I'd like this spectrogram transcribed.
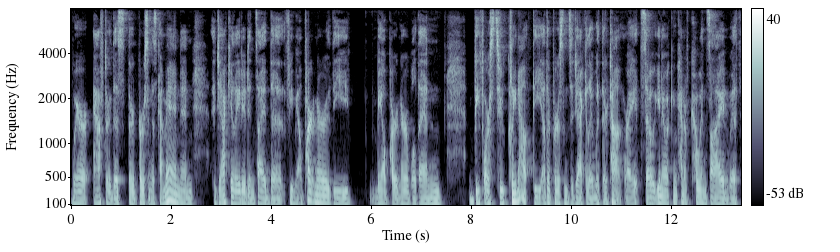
where after this third person has come in and ejaculated inside the female partner, the male partner will then be forced to clean out the other person's ejaculate with their tongue, right? So, you know, it can kind of coincide with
